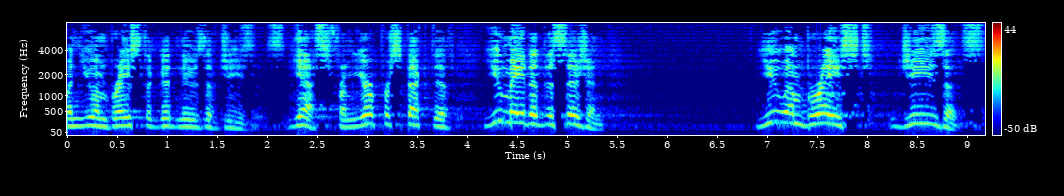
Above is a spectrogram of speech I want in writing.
When you embrace the good news of Jesus. Yes, from your perspective, you made a decision. You embraced Jesus,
